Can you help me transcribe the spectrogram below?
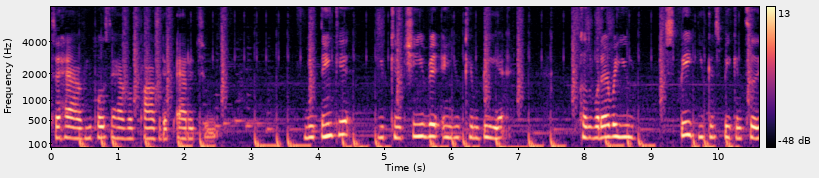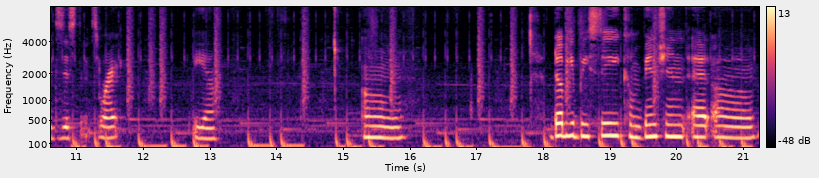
to have. You're supposed to have a positive attitude. You think it, you can achieve it, and you can be it. Cause whatever you speak, you can speak into existence, right? Yeah. Um WBC convention at um,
